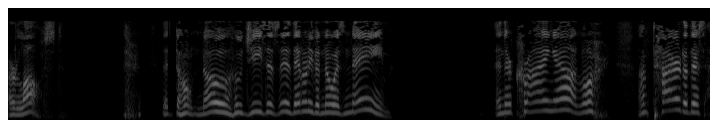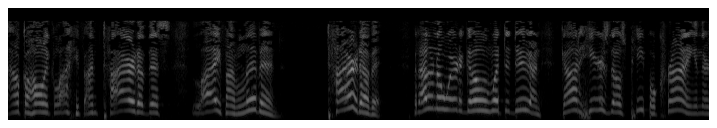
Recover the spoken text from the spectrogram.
are lost, that don't know who Jesus is. They don't even know His name. And they're crying out, Lord, I'm tired of this alcoholic life. I'm tired of this life I'm living. Tired of it. But I don't know where to go and what to do. And God hears those people crying and they're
